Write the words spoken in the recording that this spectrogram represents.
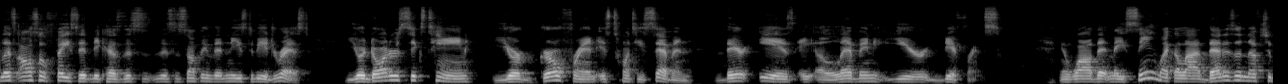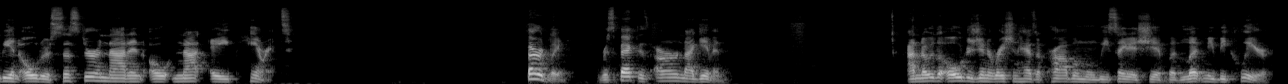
let's also face it because this is this is something that needs to be addressed. Your daughter is 16, your girlfriend is 27. There is a 11 year difference. And while that may seem like a lot, that is enough to be an older sister, not an not a parent. Thirdly, respect is earned, not given. I know the older generation has a problem when we say this shit, but let me be clear.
